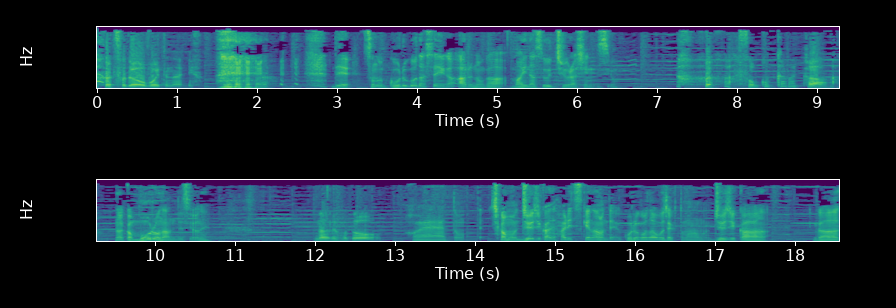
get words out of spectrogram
それは覚えてない。で、そのゴルゴダ星があるのがマイナス宇宙らしいんですよ。そこからか。なんかもろなんですよね。なるほど。へーって思って。しかも十字架で貼り付けなので、ゴルゴダオブジェクトも十字架が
